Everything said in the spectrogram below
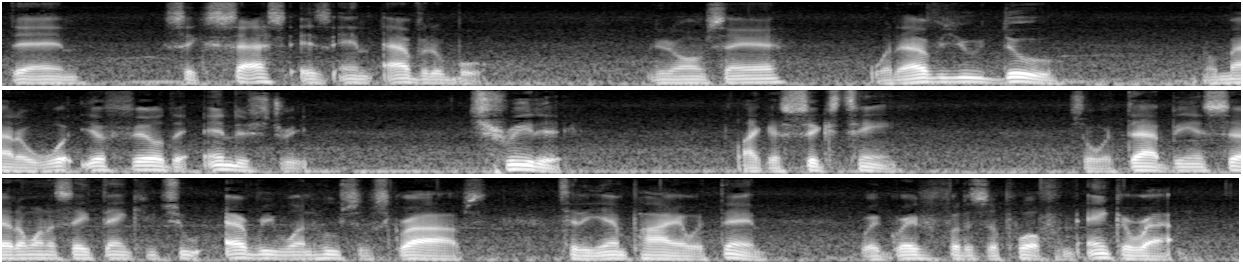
then success is inevitable. You know what I'm saying? whatever you do, no matter what your field of industry, treat it like a 16. So, with that being said, I want to say thank you to everyone who subscribes to the Empire Within. We're grateful for the support from Anchor App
